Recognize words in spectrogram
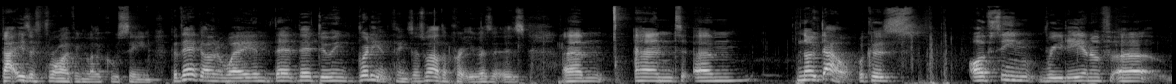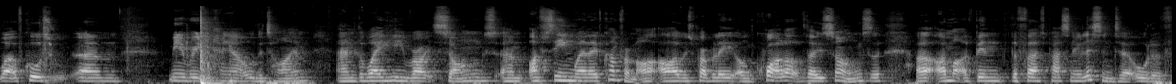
that is a thriving local scene. But they're going away and they're, they're doing brilliant things as well, the Pretty Visitors. Um, and um, no doubt, because I've seen Reedy and I've, uh, well, of course, um, me and Reedy hang out all the time, and the way he writes songs, um, I've seen where they've come from. I, I, was probably on quite a lot of those songs. Uh, I might have been the first person who listened to all of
